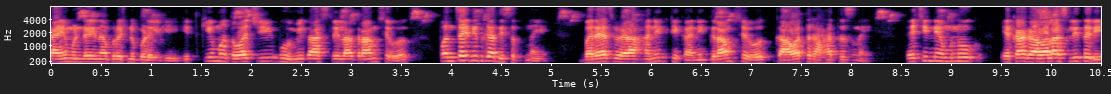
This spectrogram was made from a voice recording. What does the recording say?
काही मंडळींना प्रश्न पडेल की इतकी महत्वाची भूमिका असलेला ग्रामसेवक पंचायतीत का दिसत नाही? बऱ्याच वेळा अनेक ठिकाणी ग्रामसेवक गावात राहतच नाही. त्याची नेमणूक एका गावाला असली तरी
